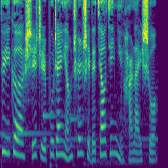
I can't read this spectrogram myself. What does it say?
对一个十指不沾阳春水的娇金女孩来说，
